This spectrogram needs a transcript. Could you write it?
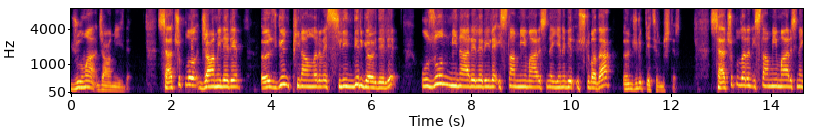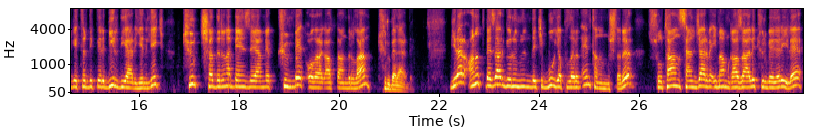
Cuma Camii'ydi. Selçuklu camileri özgün planları ve silindir gövdeli uzun minareleriyle İslam mimarisinde yeni bir üsluba da öncülük getirmiştir. Selçukluların İslam mimarisine getirdikleri bir diğer yenilik Türk çadırına benzeyen ve kümbet olarak adlandırılan türbelerdi. Birer anıt bezar görünümündeki bu yapıların en tanınmışları Sultan Sencer ve İmam Gazali türbeleri ile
